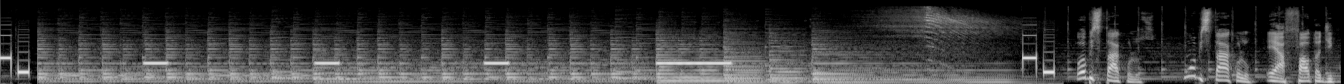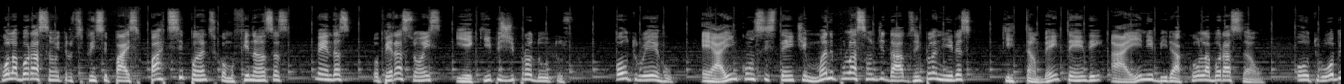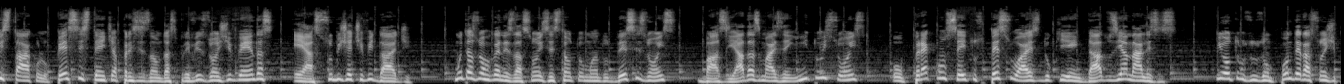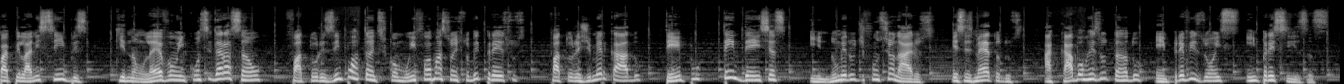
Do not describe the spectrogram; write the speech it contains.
Obstáculos. Obstáculo é a falta de colaboração entre os principais participantes, como finanças, vendas, operações e equipes de produtos. Outro erro é a inconsistente manipulação de dados em planilhas, que também tendem a inibir a colaboração. Outro obstáculo persistente à precisão das previsões de vendas é a subjetividade. Muitas organizações estão tomando decisões baseadas mais em intuições ou preconceitos pessoais do que em dados e análises. E outros usam ponderações de pipeline simples que não levam em consideração fatores importantes como informações sobre preços, fatores de mercado, tempo, tendências e número de funcionários. Esses métodos acabam resultando em previsões imprecisas.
